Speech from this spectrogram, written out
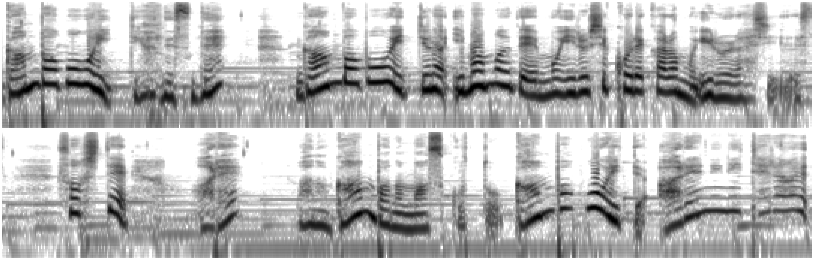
ガンバボーイっていうんですね。ガンバボーイっていうのは今までもいるし、これからもいるらしいです。そして、あれ？あのガンバのマスコット、ガンバボーイってあれに似てない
